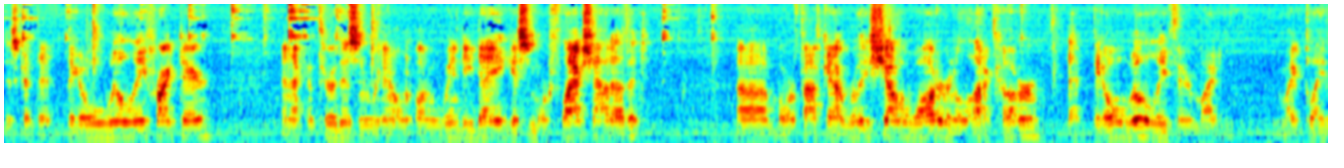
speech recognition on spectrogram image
It's got that big old willow leaf right there and I can throw this in, you know, on a windy day, get some more flash out of it. Um, or if I've got really shallow water and a lot of cover, that big old willow leaf there might might play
